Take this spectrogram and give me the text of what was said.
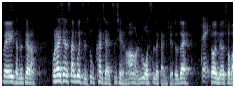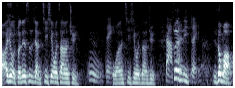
非常的漂亮，不太像三柜指数看起来之前好像很弱势的感觉，对不对？对，各位没有错吧？而且我昨天是不是讲季线会上上去？嗯，对。果然季线会上上去，所以你对，你说嘛？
